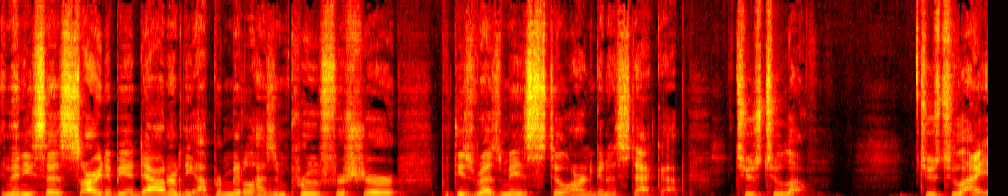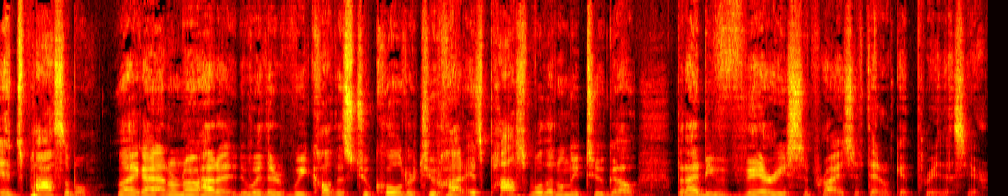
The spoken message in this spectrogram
And then he says, sorry to be a downer. The upper middle has improved for sure, but these resumes still aren't going to stack up. Two's too low. Two's too low. It's possible. Like, I don't know how to, whether we call this too cold or too hot. It's possible that only two go, but I'd be very surprised if they don't get three this year.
